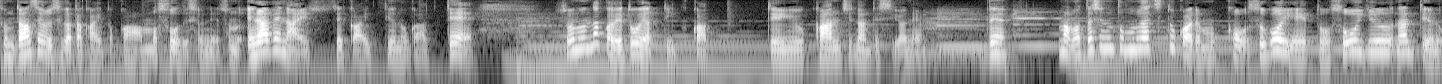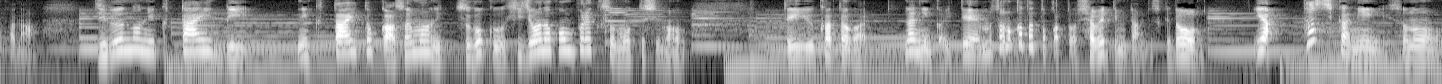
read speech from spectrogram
その男性より背が高いとかもそうですよね。その選べない世界っていうのがあってその中でどうやっていくかっていう感じなんですよね。でまあ、私の友達とかでもこうすごい、えーと、そういう何て言うのかな。自分の肉体美肉体とかそういうものにすごく非常なコンプレックスを持ってしまうっていう方が何人かいて、まあ、その方とかと喋ってみたんですけどいや確かにその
